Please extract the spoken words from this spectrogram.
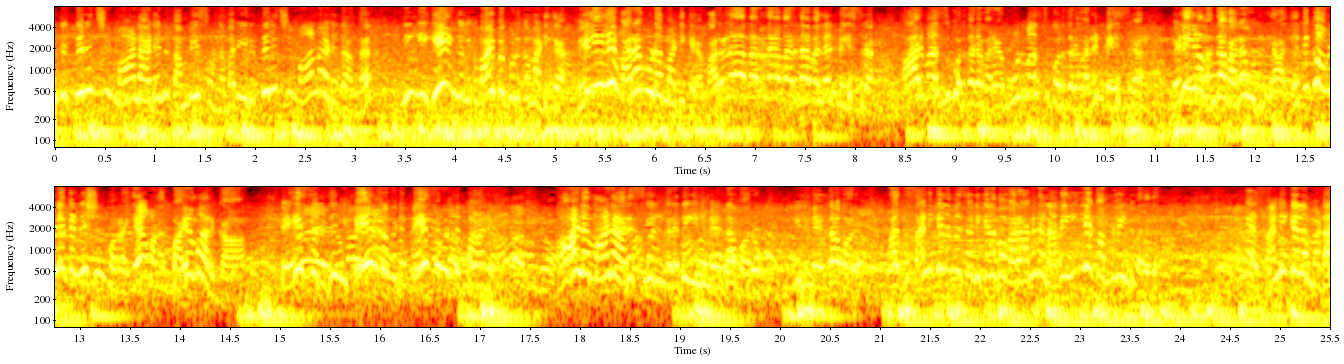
இது திருச்சி மாநாடுன்னு தம்பி சொன்ன மாதிரி இது திருச்சி மாநாடு தாங்க. நீங்க ஏன் எங்களுக்கு வாய்ப்பு கொடுக்க மாட்டேங்கிற வெளியிலே வர விட மாட்டேங்கிற வரல வரல வரல வரலன்னு பேசுற ஆறு மாசத்துக்கு ஒரு தடவை வர மூணு மாசத்துக்கு ஒரு தடவை வரேன்னு பேசுற வெளியில வந்தா வர விடுறியா? எதுக்கு அவ்வளவு போடுற ஏன் உனக்கு பயமா இருக்கா? பேசுறது நீ பேச விட்டு பேச விட்டு பாரு. ஆழமான அரசியல்ங்கிறது இனிமேல் தான் வரும். இனிமேல் தான் வரும். அது சனிக்கிழமை சனிக்கிழமை வராங்கன்னு நிறைய கம்ப்ளைண்ட் வருது. சனிக்கிழமைடா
